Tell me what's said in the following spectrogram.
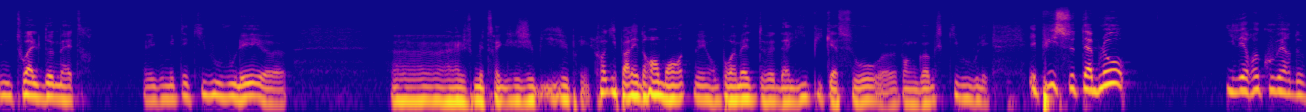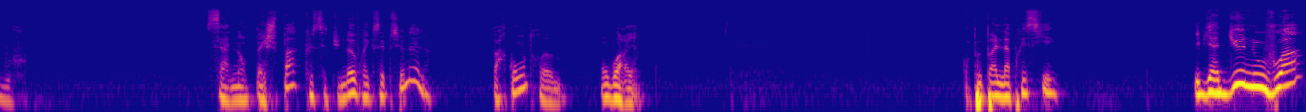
une toile de maître. Allez, vous mettez qui vous voulez. Euh, euh, je, pris, je crois qu'il parlait de Rembrandt, mais on pourrait mettre Dali, Picasso, euh, Van Gogh, qui vous voulez. Et puis ce tableau, il est recouvert de boue. Ça n'empêche pas que c'est une œuvre exceptionnelle. Par contre, on voit rien. on ne peut pas l'apprécier. Eh bien, Dieu nous voit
